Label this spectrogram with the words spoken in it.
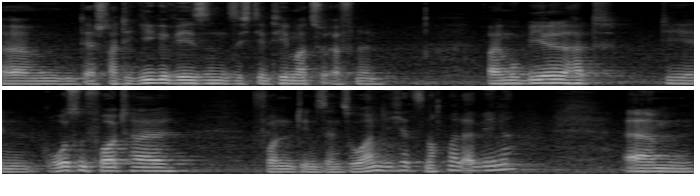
ähm, der Strategie gewesen, sich dem Thema zu öffnen. Weil mobil hat den großen Vorteil von den Sensoren, die ich jetzt nochmal erwähne. Ähm,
